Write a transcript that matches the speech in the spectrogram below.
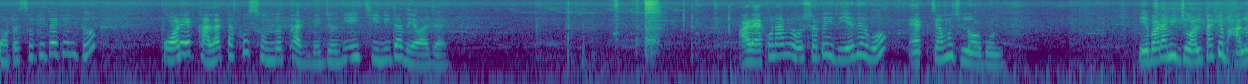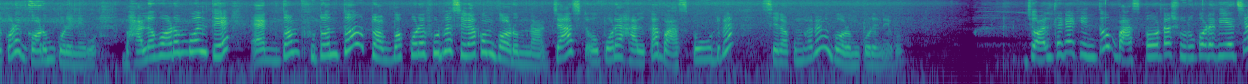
মটরশুঁটিটা কিন্তু পরে কালারটা খুব সুন্দর থাকবে যদি এই চিনিটা দেওয়া যায়। আর এখন আমি ওর সাথেই দিয়ে দেব এক চামচ লবণ। এবার আমি জলটাকে ভালো করে গরম করে নেব। ভালো গরম বলতে একদম ফুটন্ত টকবক করে ফুটবে সেরকম গরম না, জাস্ট ওপরে হালকা বাষ্প উঠবে, সেরকমভাবে আমি গরম করে নেব। জল থেকে কিন্তু বাষ্পটা শুরু করে দিয়েছে।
